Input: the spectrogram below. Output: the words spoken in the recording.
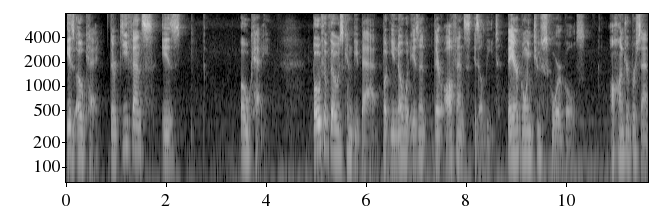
is okay. Their defense is okay. Both of those can be bad, but you know what isn't? Their offense is elite. They are going to score goals. 100%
